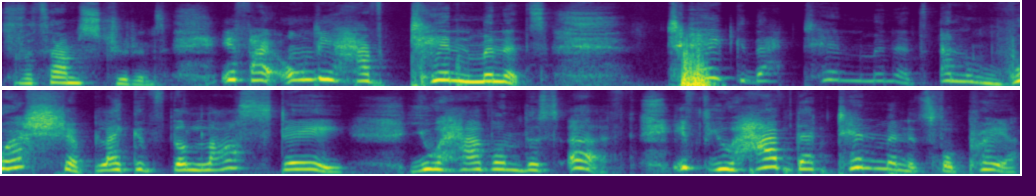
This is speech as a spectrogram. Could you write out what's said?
for some students. If I only have 10 minutes, Take that 10 minutes and worship like it's the last day you have on this earth. If you have that 10 minutes for prayer,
